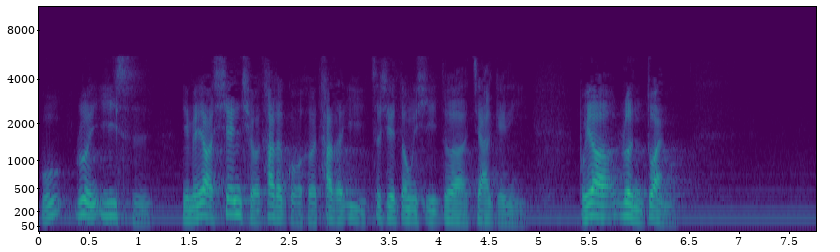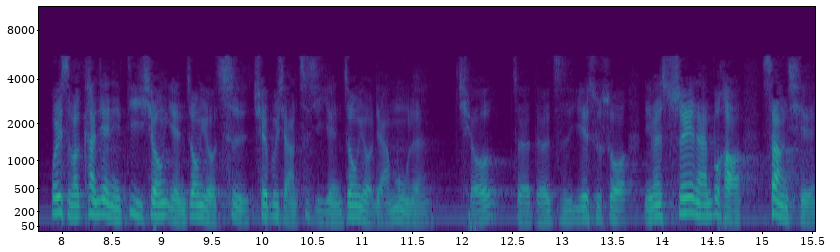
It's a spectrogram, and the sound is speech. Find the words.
无论衣食，你们要先求他的果和他的义，这些东西都要加给你。不要论断。为什么看见你弟兄眼中有刺，却不想自己眼中有梁木呢？求则得之。耶稣说：你们虽然不好，尚且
